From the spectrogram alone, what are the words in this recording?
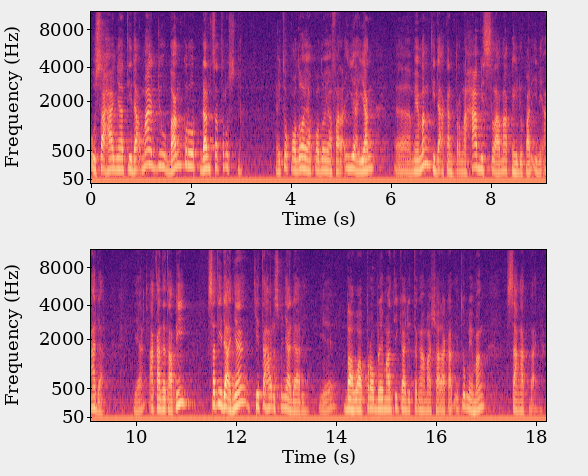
usahanya tidak maju, bangkrut dan seterusnya. Nah, itu kodoya kodoya fariyah yang e, memang tidak akan pernah habis selama kehidupan ini ada. Ya, akan tetapi setidaknya kita harus menyadari ya, bahwa problematika di tengah masyarakat itu memang sangat banyak.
